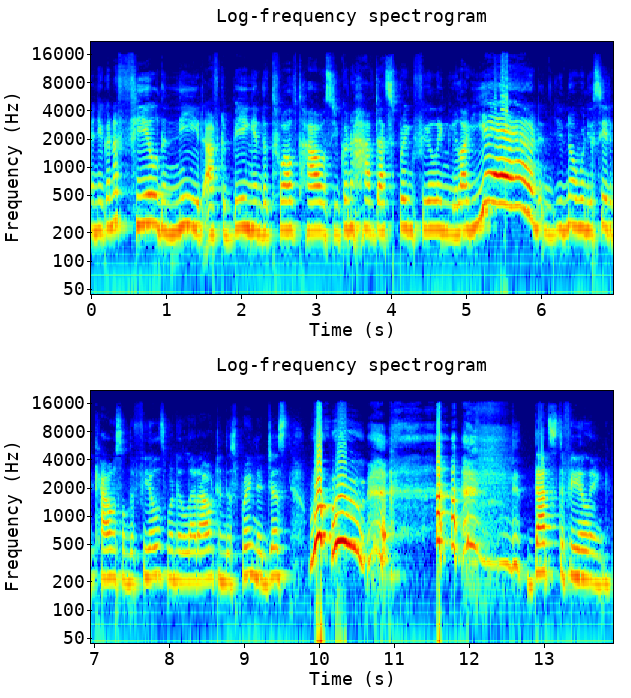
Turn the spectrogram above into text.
And you're gonna feel the need after being in the 12th house. You're gonna have that spring feeling. You're like, yeah! You know, when you see the cows on the fields when they let out in the spring, they just woohoo! That's the feeling.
